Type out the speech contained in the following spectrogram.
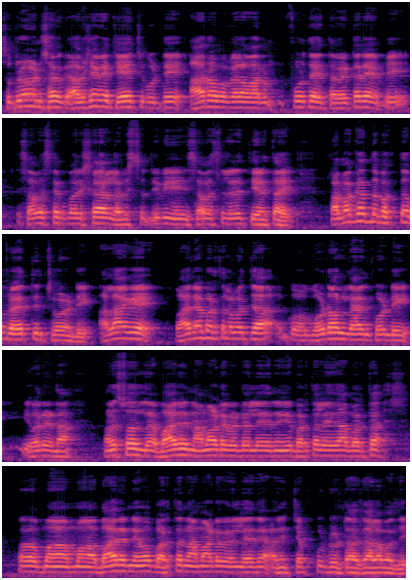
సుబ్రహ్మణ్య స్వామికి అభిషేకం చేయించుకుంటే ఆరో మంగళవారం పూర్తయిన వెంటనే మీ సమస్యకు పరిష్కారం లభిస్తుంది మీ సమస్యలన్నీ తీరుతాయి. నమ్మకంతో భక్తితో ప్రయత్నించుకోండి అలాగే భార్యాభర్తల మధ్య గొడవలు ఉన్నాయనుకోండి ఎవరైనా మనసు భార్య నా మాట వినలేదని భర్త లేదా భర్త మా మా భార్యనేమో భర్త నా మాట వినలేదే అని చెప్పుకుంటుంటారు చాలామంది.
